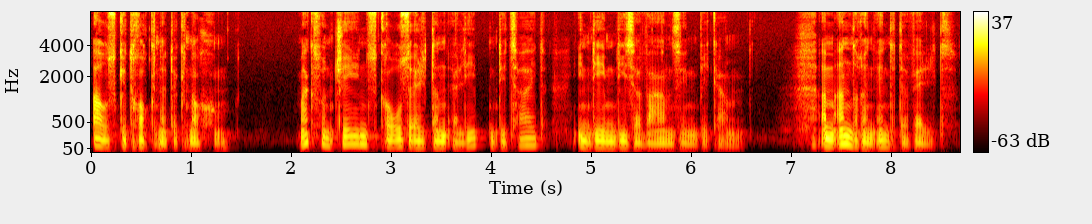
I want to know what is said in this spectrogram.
ausgetrocknete Knochen. Max und Janes Großeltern erlebten die Zeit, in dem dieser Wahnsinn begann. Am anderen Ende der Welt,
